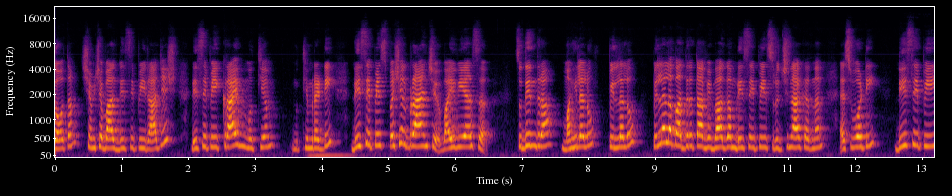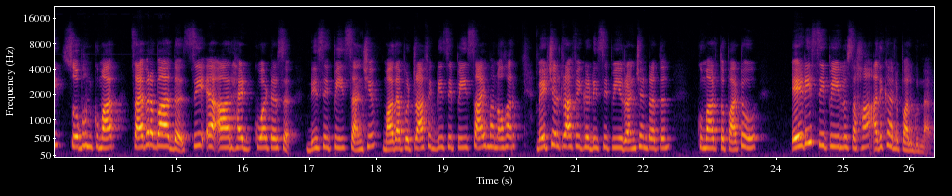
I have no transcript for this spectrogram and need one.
Gautam Shamshabad DCP Rajesh DCP crime Mutyam Mutyam Reddy DCP special branch YVS Sudheendra మహిళలు పిల్లలు పిల్లల భద్రతా విభాగం DCP Srujana Karnan SOT DCP Shoban Kumar Cyberabad CAR హెడ్ క్వార్టర్స్ DCP Sanjeev Madhapur traffic DCP Sai Manohar Medchal traffic DCP Ranjan Ratan కుమార్తో పాటు ఏడీసీపీలు సహా అధికారులు పాల్గొన్నారు.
